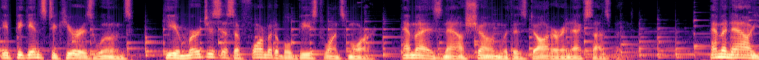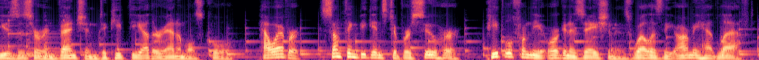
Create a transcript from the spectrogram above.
it begins to cure his wounds, he emerges as a formidable beast once more. Emma is now shown with his daughter and ex-husband. Emma now uses her invention to keep the other animals cool. However, something begins to pursue her. People from the organization as well as the army had left.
